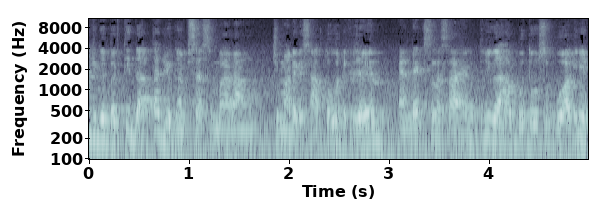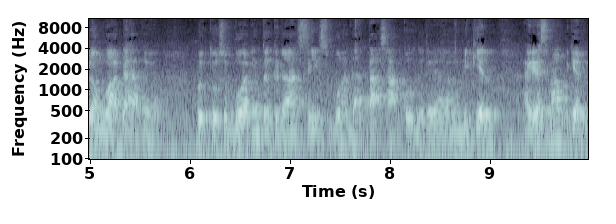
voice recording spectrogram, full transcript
juga berarti data juga bisa sembarang cuma dari satu dikerjain pendek selesai. Itu juga butuh sebuah ini dong wadah tuh ya butuh sebuah integrasi sebuah data satu gitu ya yang bikin akhirnya semua bikin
